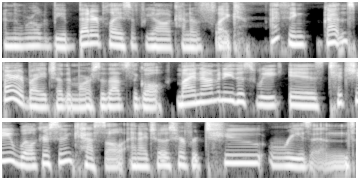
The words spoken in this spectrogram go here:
and the world would be a better place if we all kind of like I think got inspired by each other more. So that's the goal. My nominee this week is Tichi Wilkerson Kassel, and I chose her for two reasons.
